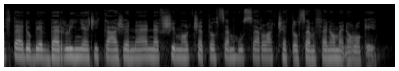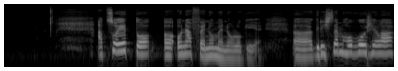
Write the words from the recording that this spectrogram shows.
V té době v Berlíně říká, že ne, nevšiml, četl jsem Husserla, četl jsem fenomenologii. A co je to uh, ona fenomenologie? Když jsem hovořila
